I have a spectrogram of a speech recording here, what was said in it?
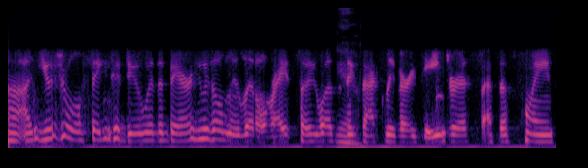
uh, unusual thing to do with a bear. He was only little, right? So he wasn't yeah. exactly very dangerous at this point.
